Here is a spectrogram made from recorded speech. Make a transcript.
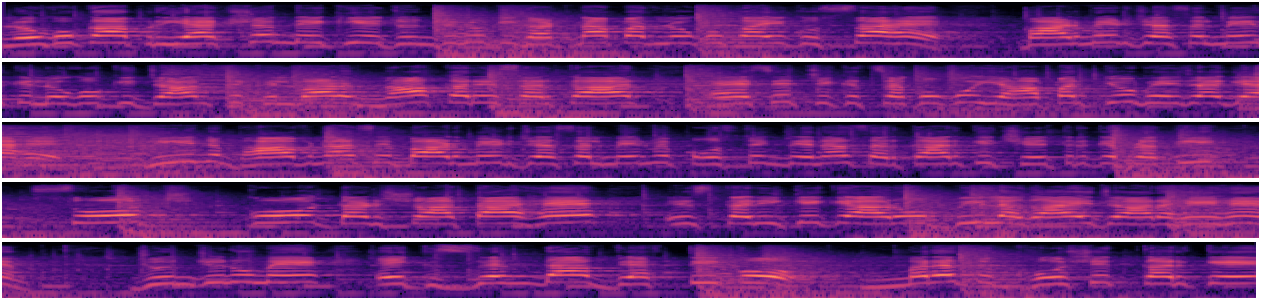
लोगों का आप रिएक्शन देखिए, झुंझुनू की घटना पर लोगों का एक गुस्सा है। बाड़मेर, जैसलमेर के लोगों की जान से खिलवाड़ ना करे सरकार, ऐसे चिकित्सकों को यहाँ पर क्यों भेजा गया है? हीन भावना से बाड़मेर, जैसलमेर में पोस्टिंग देना सरकार के क्षेत्र के प्रति सोच को दर्शाता है। इस तरीके के आरोप भी लगाए जा रहे हैं। झुंझुनू में एक ज़िंदा व्यक्ति को मृत घोषित करके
